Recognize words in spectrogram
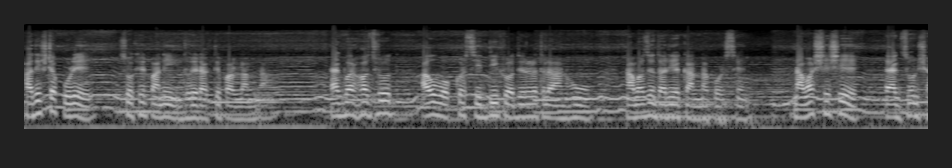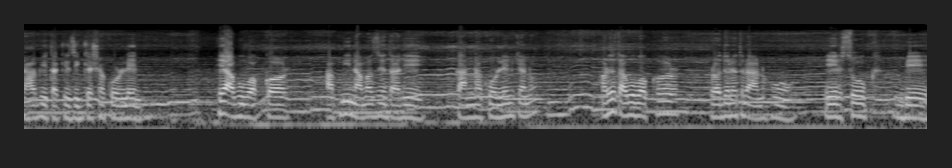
হাদিসটা পড়ে চোখের পানি ধরে রাখতে পারলাম না। একবার হজরত আবু বক্কর সিদ্দিক রদিয়াল আনহু নামাজে দাঁড়িয়ে কান্না করছেন। নামাজ শেষে একজন সাহাবী তাকে জিজ্ঞাসা করলেন, হে আবু বক্কর আপনি নামাজে দাঁড়িয়ে কান্না করলেন কেন? হজরত আবু বক্কর রদিয়াল আনহু এর চোখ বেয়ে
